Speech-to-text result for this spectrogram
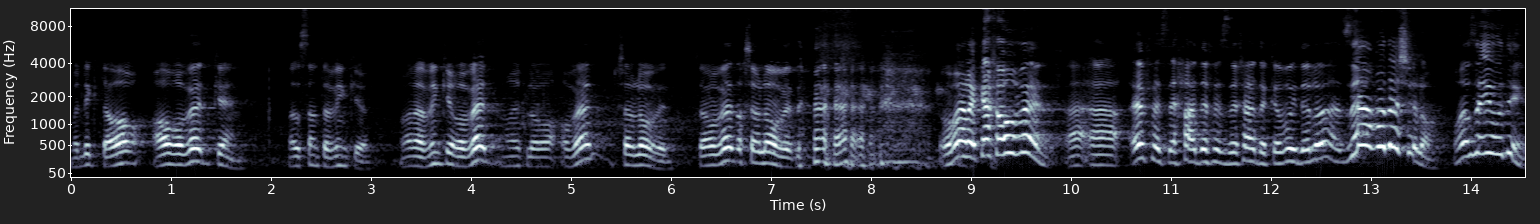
מדליק את האור, האור עובד? כן. אז הוא שם את הווינקר. אומר לה, הווינקר עובד? אומרת לו, עובד? עכשיו לא עובד. עכשיו עובד, עכשיו לא עובד. הוא אומר לה, ככה הוא עובד. ה-0-1-0-1, הכבוי דלו, זה העבודה שלו. הוא אומר, זה יהודי.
